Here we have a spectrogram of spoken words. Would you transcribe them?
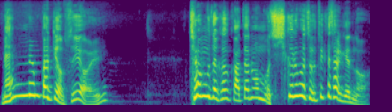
몇 명밖에 없어요. 다 그거 갖다 놓으면 시끄러워서 어떻게 살겠노?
